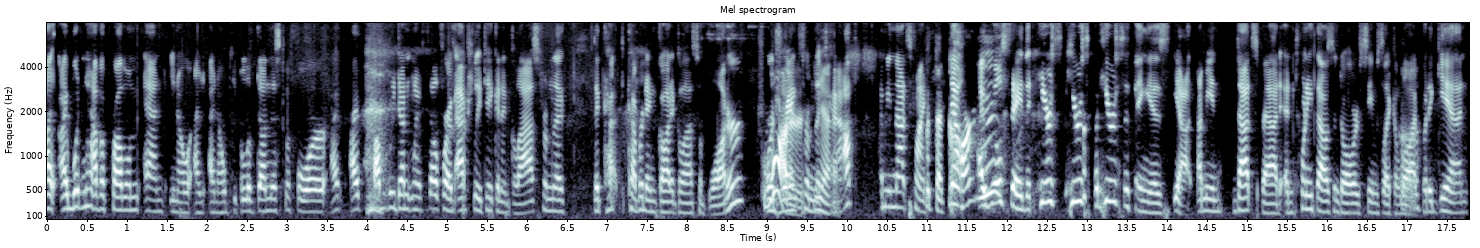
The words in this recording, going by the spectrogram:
I, I wouldn't have a problem, and you know, I, I know people have done this before. I, I've probably done it myself, where I've actually taken a glass from the the cu- cupboard and got a glass of water, or Water, drank from the yeah. tap. I mean, that's fine. But the now, I will say that here's here's, but here's the thing: is yeah, I mean, that's bad, and twenty thousand dollars seems like a lot, Uh. but again.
